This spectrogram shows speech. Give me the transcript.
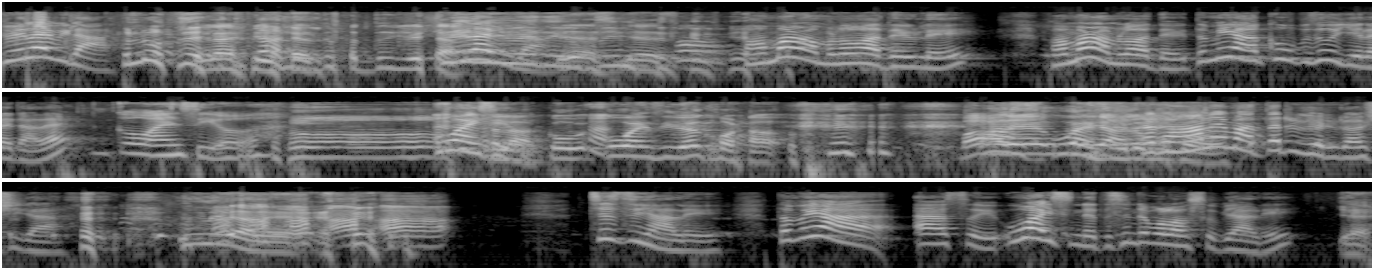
ရွေးလိုက်ပြီလား ဘလို့ ဒီလိုက်ပြီသူရွေးတာ ရွေးလိုက်ပြီလား yes yes ဘာမှတော့မလုပ်ရသေးဘူးလေဘာမှတော့မလုပ်ရသေးဘူးသမီးကအခုဘယ်သူရေးလိုက်တာလဲ ကိုဝိုင်းစီကို ဦးဝိုင်စီ ဟလာကိုကိုဝိုင်စီပဲခေါ်တာ ဘာလဲဦးရ ဦးရ တကားနဲ့မှတက်တူရတူလောက်ရှိတာ ဦးလေးရလဲ ချစ်စရာလေသမီးကအဲ့ဆိုဦးဝိုင်စီနဲ့တစင်တစ်ဘောလောက်ဆိုပြလေ yeah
